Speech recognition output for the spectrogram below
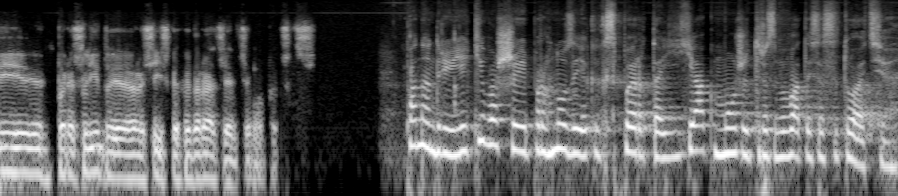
і переслідує Російська Федерація в цьому процесі. Пане Андрію, які ваші прогнози як експерта, як може розвиватися ситуація?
